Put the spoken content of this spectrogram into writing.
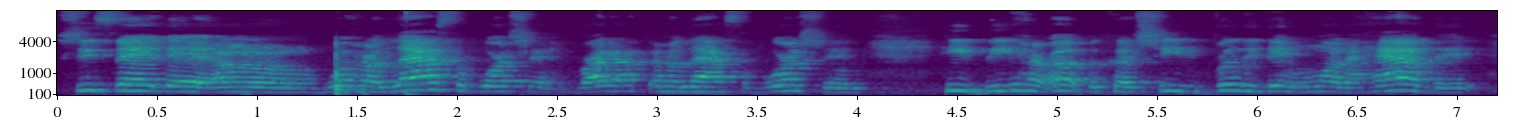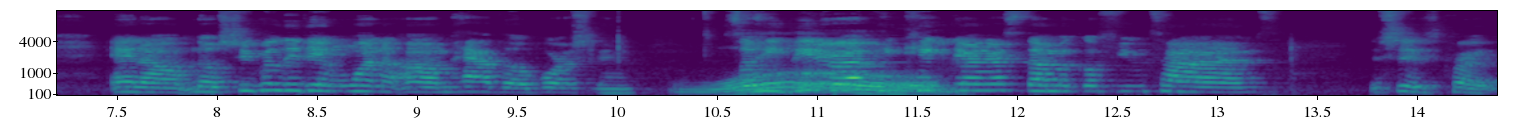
She said that um, with her last abortion, right after her last abortion, he beat her up because she really didn't want to have it, and um, no, she really didn't want to um have the abortion. So he beat her up. He kicked her in her stomach a few times. The shit is crazy.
